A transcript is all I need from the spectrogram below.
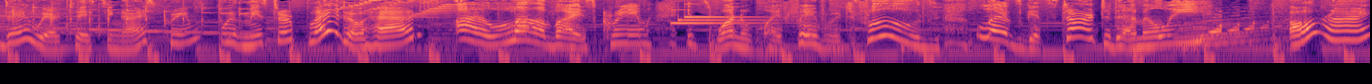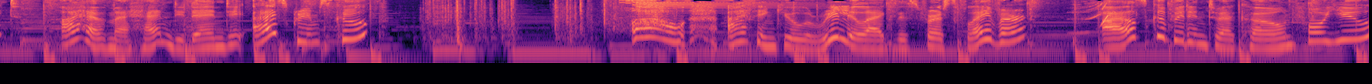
Today we are tasting ice cream with Mr. Play-Doh Head. I love ice cream. It's one of my favorite foods. Let's get started, Emily. All right. I have my handy-dandy ice cream scoop. Oh, I think you'll really like this first flavor. I'll scoop it into a cone for you,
